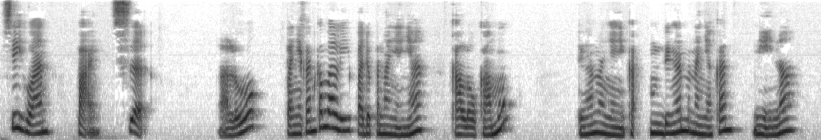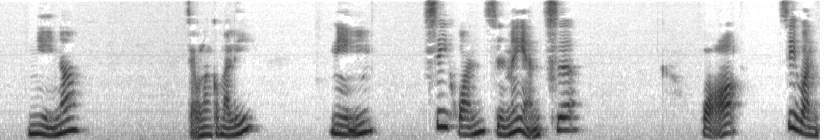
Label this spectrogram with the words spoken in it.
si huan pai se. Lalu, tanyakan kembali pada penanyanya, kalau kamu dengan menanyakan, dengan menanyakan Nina, Nina. Saya ulang kembali. Ni 喜欢什么颜色？我喜欢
